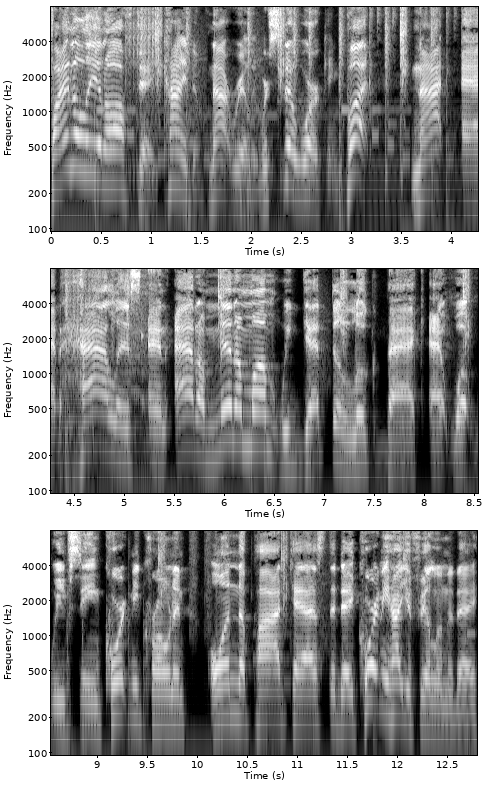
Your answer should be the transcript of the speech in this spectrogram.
Finally, an off day, kind of, not really. We're still working, but not at Halas. And at a minimum, we get to look back at what we've seen. Courtney Cronin on the podcast today. Courtney, how you feeling today?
